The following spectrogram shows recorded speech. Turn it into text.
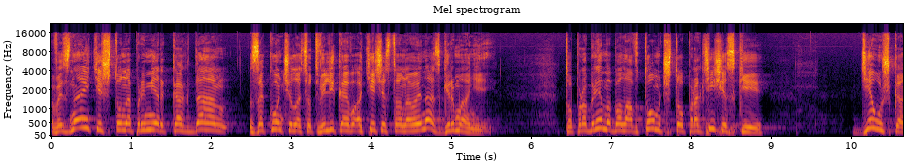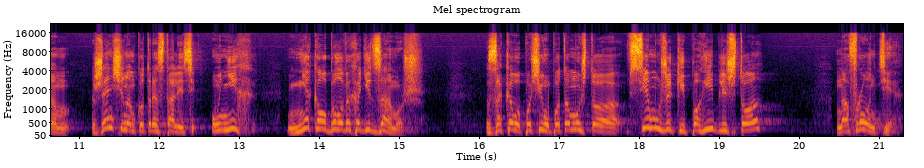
Вы знаете, что, например, когда закончилась вот Великая Отечественная война с Германией, то проблема была в том, что практически девушкам, женщинам, которые остались, у них некого было выходить замуж. За кого? Почему? Потому что все мужики погибли что? На фронте.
